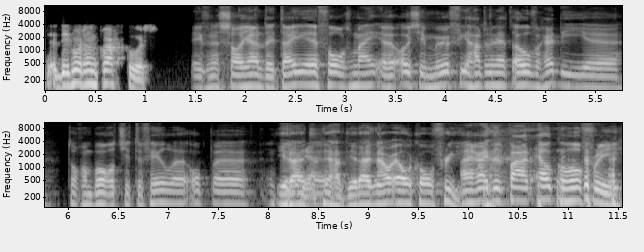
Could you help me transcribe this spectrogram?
dit wordt een prachtkoers. Even een saillant detail uh, volgens mij. Uh, O.C. Murphy hadden we net over, hè, die toch een borreltje te veel op... die, rijdt, ja. ja. die rijdt nou alcohol-free. Hij rijdt het paard alcohol-free.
